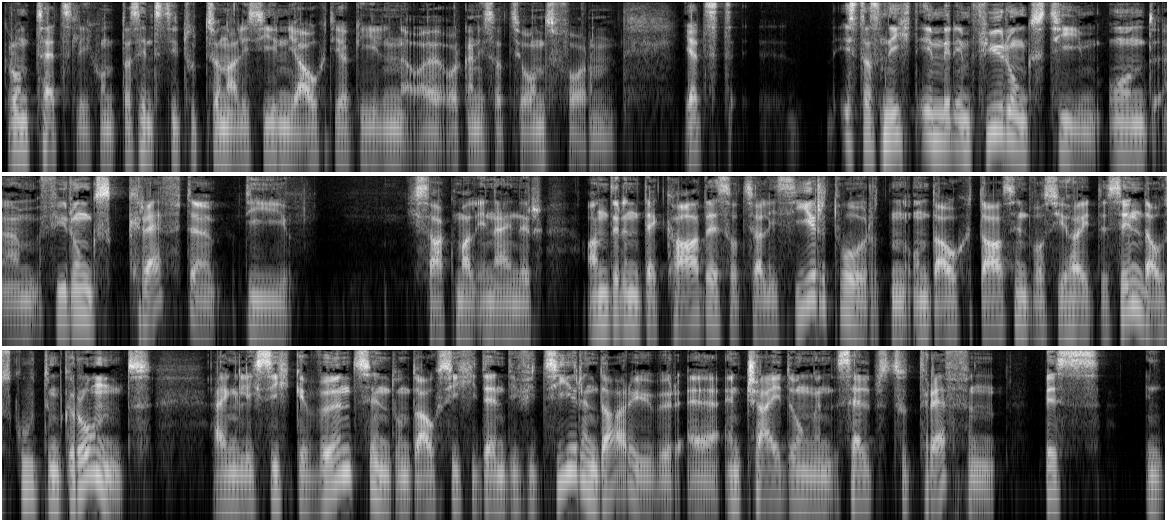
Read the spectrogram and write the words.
Grundsätzlich. Und das institutionalisieren ja auch die agilen äh, Organisationsformen. Jetzt ist das nicht immer im Führungsteam und ähm, Führungskräfte, die, ich sag mal, in einer anderen Dekade sozialisiert wurden und auch da sind, wo sie heute sind, aus gutem Grund, eigentlich sich gewöhnt sind und auch sich identifizieren darüber, äh, Entscheidungen selbst zu treffen, bis in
